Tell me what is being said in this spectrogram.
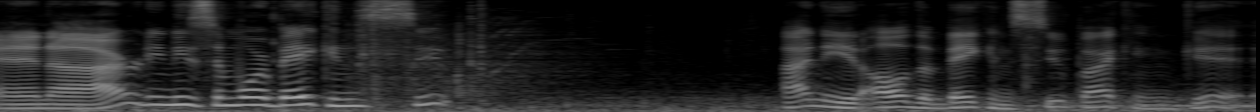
And uh, I already need some more bacon soup. I need all the bacon soup I can get.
